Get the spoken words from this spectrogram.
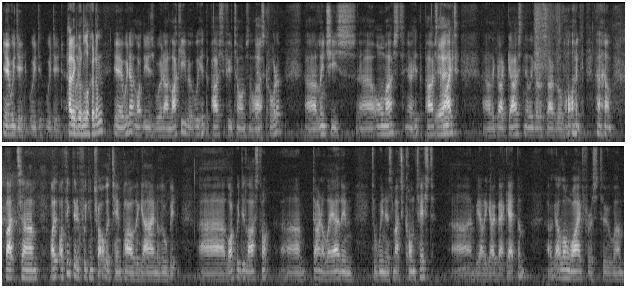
Yeah, we did. We did. We did. Had a good look at them. Yeah, we don't like to use the word unlucky, but we hit the post a few times in the last yeah. quarter. Uh, Lynchy's uh, almost, you know, hit the post yeah. late. Uh, the great ghost nearly got us over the line. um, but um, I, I, think that if we control the tempo of the game a little bit, uh, like we did last time, um, don't allow them to win as much contest uh, and be able to go back at them. It'll go a long way for us to um,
